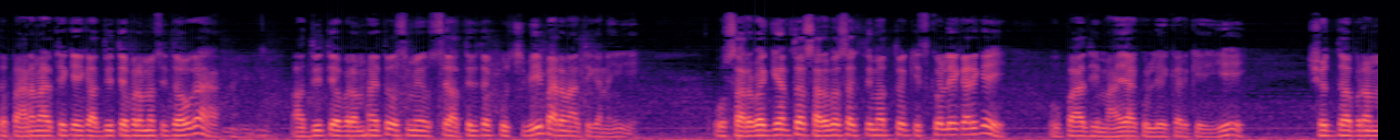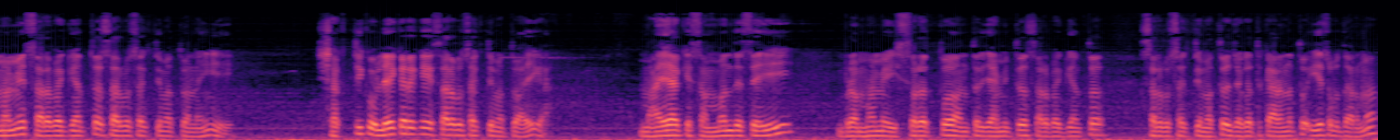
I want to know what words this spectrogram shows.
तो पारमार्थिक एक अद्वितीय ब्रह्म सिद्ध होगा? अद्वितीय ब्रह्म है तो उसमें उससे अतिरिक्त कुछ भी पारमार्थिक नहीं है। वो सर्वज्ञत्व, सर्वशक्तिमत्व किसको लेकर के? उपाधि माया को लेकर के ये शुद्ध ब्रह्म में सर्वज्ञत्व, सर्वशक्तिमत्व नहीं है। शक्ति को लेकर के सर्वशक्तिमत्व आएगा। माया के संबंध से ही ब्रह्म में ईश्वरत्व अंतर्जामित्व सर्वज्ञत्व, सर्वशक्तिमत्व, जगत कारण तो ये सब धर्म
